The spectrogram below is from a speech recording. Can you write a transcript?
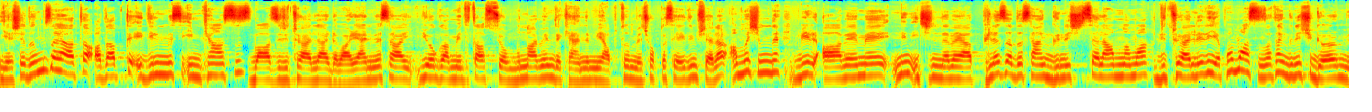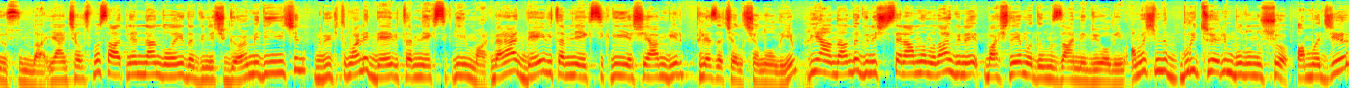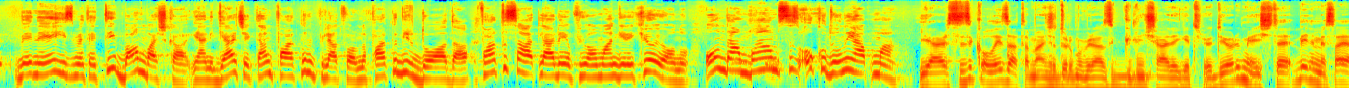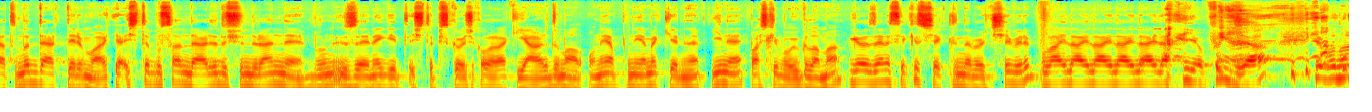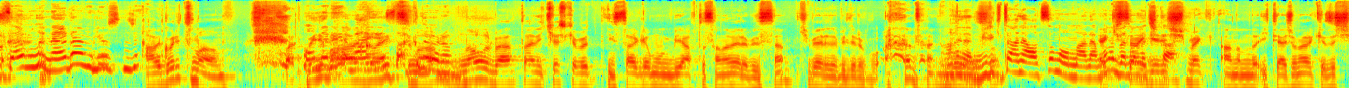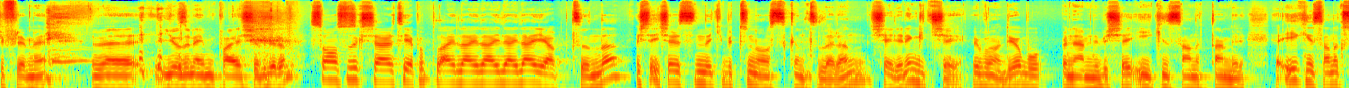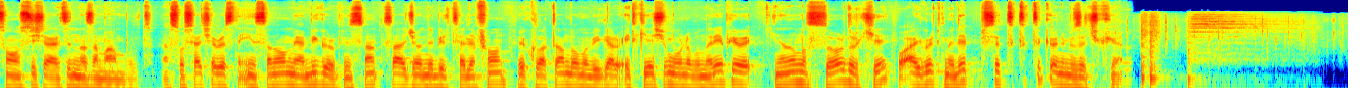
Yaşadığımız hayata adapte edilmesi imkansız bazı ritüeller de var. Yani mesela yoga, meditasyon bunlar benim de kendim yaptığım ve çok da sevdiğim şeyler. Ama şimdi bir AVM'nin içinde veya plazada sen güneşi selamlama ritüelleri yapamazsın. Zaten güneşi görmüyorsun da. Yani çalışma saatlerinden dolayı da güneşi görmediğin için büyük ihtimalle D vitamini eksikliğim var. Ben her D vitamini eksikliği yaşayan bir plaza çalışanı olayım. Bir yandan da güneşi selamlamadan güne başlayamadığımı zannediyor olayım. Ama şimdi bu ritüelin bulunuşu, amacı ve neye hizmet ettiği bambaşka. Yani gerçekten farklı bir platformda, farklı bir doğada, farklı saatlerde yapıyor olman gerekiyor ya onu. Ondan bağımsız okuduğunu yapma. Yersizlik olayı zaten bence durumu biraz gülünç hale getiriyor. Diyorum ya işte benim mesela hayatımda dertlerim var. Ya işte bu sana derdi düşündüren ne? Bunun üzerine git. İşte psikolojik olarak yardım al. Onu yap bunu yemek yerine yine başka bir uygulama. Gözlerini 8 şeklinde böyle çevirip lay lay lay lay lay lay yapınca ve bunu Sen bunu nereden biliyorsun Can? Algoritmam. Bak benim algoritmam. Ne olur ben hani keşke böyle Instagram'ımı bir hafta sana verebilsem ki verebilirim bu arada. Hani Aynen. Bir iki tane atsan onlardan bana ben ona çıkar. gelişmek anlamında ihtiyacı olan herkese şifremi ve username'imi paylaşabilirim. Sonsuzluk işareti yapıp lay lay lay lay lay yaptığında işte içerisindeki bütün o sıkıntıların, şeylerin gideceği. Ve bunu diyor bu önemli bir şey ilk insanlıktan beri. Ya ilk insanlık sonsuz işaretini ne zaman buldu? Yani sosyal çevresinde insan olmayan bir grup insan sadece önünde bir telefon ve kulaktan dolma bilgiler, etkileşim uğruna bunları yapıyor ve inanılması zordur ki o algoritmayla hepsi tık tık tık önümüze çıkıyor.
